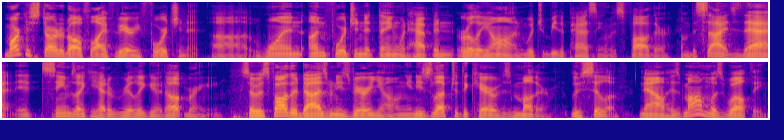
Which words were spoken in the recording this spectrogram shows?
Marcus started off life very fortunate. Uh, one unfortunate thing would happen early on, which would be the passing of his father. Um, besides that, it seems like he had a really good upbringing. So his father dies when he's very young, and he's left to the care of his mother, Lucilla. Now, his mom was wealthy,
